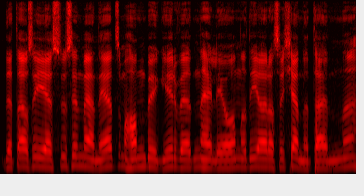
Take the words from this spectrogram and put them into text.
Dette er altså Jesus sin menighet, som han bygger ved Den hellige ånd. og De har altså kjennetegnene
